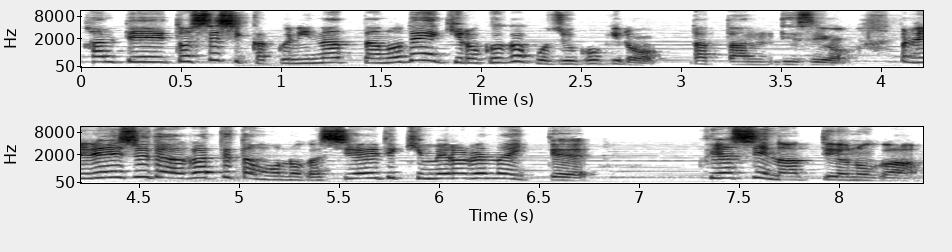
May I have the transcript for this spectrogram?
判定として失格になったので、記録が55キロだったんですよ。やっぱり練習で上がってたものが試合で決められないって、悔しいなっていうのが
